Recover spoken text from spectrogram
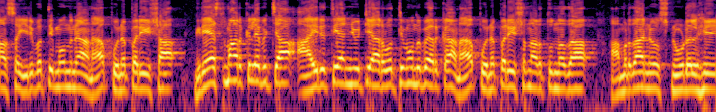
മാസം ഇരുപത്തിമൂന്നിനാണ് പുനഃപരീക്ഷ. ഗ്രേസ് മാർക്ക് ലഭിച്ച ആയിരത്തി അഞ്ഞൂറ്റി അറുപത്തിമൂന്ന് പേർക്കാണ് പുനഃപരീക്ഷ നടത്തുന്നത്. അമൃത ന്യൂസ് ന്യൂഡൽഹി.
